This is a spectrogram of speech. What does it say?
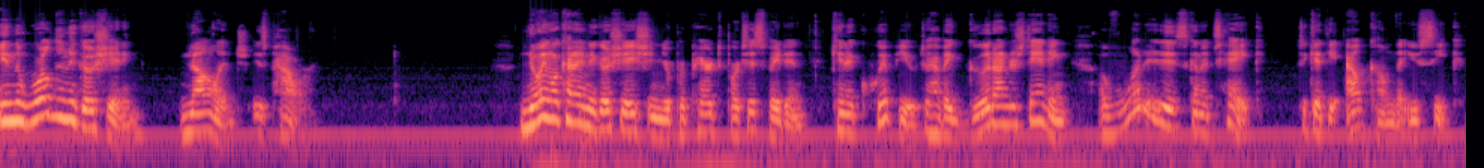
In the world of negotiating, knowledge is power. Knowing what kind of negotiation you're prepared to participate in can equip you to have a good understanding of what it is going to take to get the outcome that you seek.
